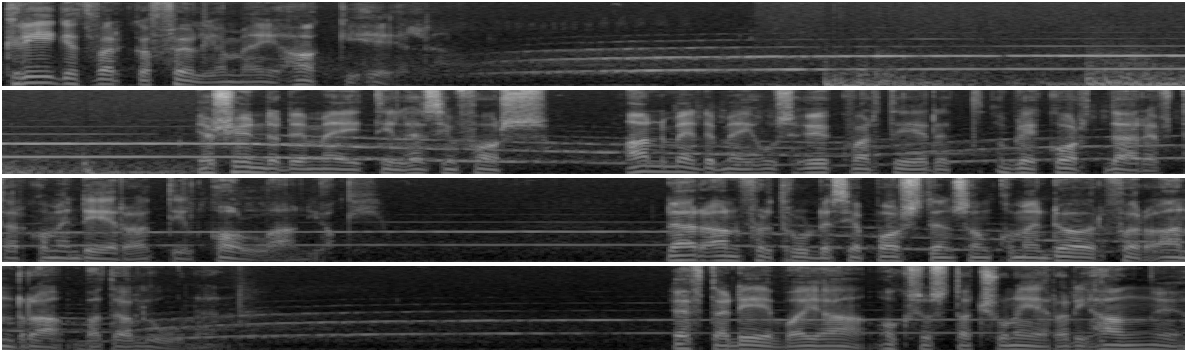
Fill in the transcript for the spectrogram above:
Kriget verkar följa mig hack i häl. Jag skyndade mig till Helsingfors, anmälde mig hos ökvarteret och blev kort därefter kommenderad till Kollanjoki. Där anförtroddes jag posten som kommendör för andra bataljonen. Efter det var jag också stationerad i Hangö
